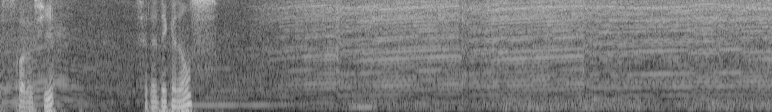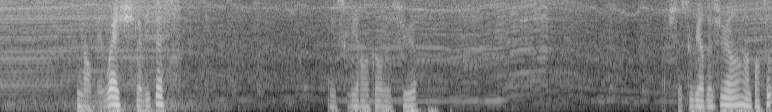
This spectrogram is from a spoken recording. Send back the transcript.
Stroll aussi. C'est la décadence. Non mais wesh, la vitesse. Il souvire encore dessus. Je te souvire dessus, hein, n'importe où.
